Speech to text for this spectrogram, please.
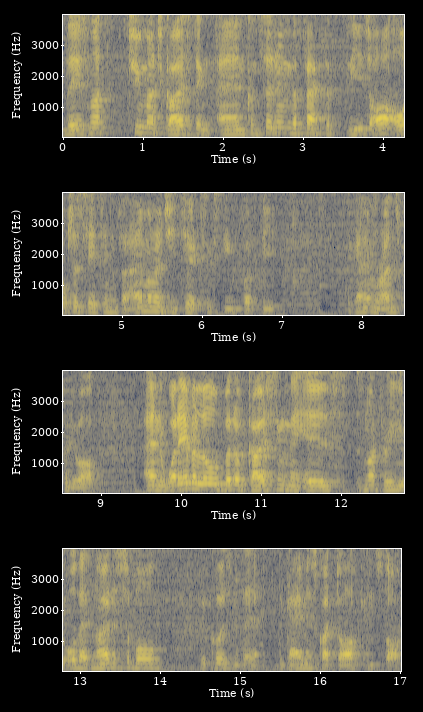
there's not too much ghosting. And considering the fact that these are ultra settings I am on a GTX 1650 the game runs pretty well and whatever little bit of ghosting there is is not really all that noticeable because the, the game is quite dark and stark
